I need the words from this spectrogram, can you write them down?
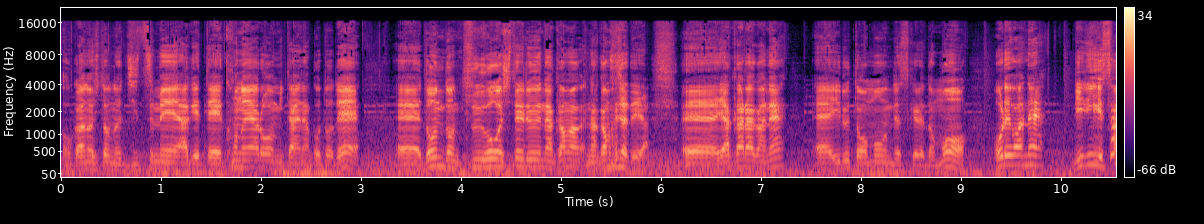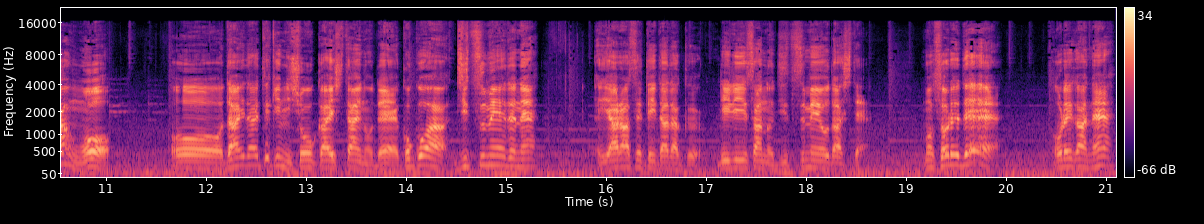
他の人の実名上げて、この野郎みたいなことで、えー、どんどん通報してる仲間、仲間じゃねえや、えー、やからがね、えー、いると思うんですけれども、俺はね、リリーさんを、大々的に紹介したいので、ここは実名でね、やらせていただく。リリーさんの実名を出して。もうそれで、俺がね、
